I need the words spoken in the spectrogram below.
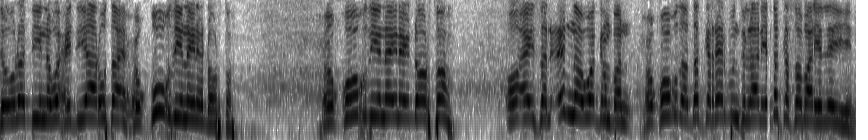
Dawladdiinna waxay diyaar u tahay xuquuqdiinna inay dhowrto xuquuqdiinna inay dhowrto oo aysan cidna uga gamban xuquuqda dadka reer puntland iyo dadka soomaaliyeed leeyihiin.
